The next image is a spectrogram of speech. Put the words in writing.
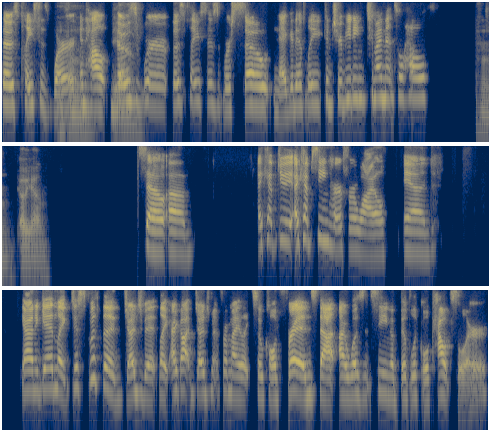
those places were mm-hmm. and how yeah. those were those places were so negatively contributing to my mental health. Mm-hmm. Oh yeah. So um, I kept doing, I kept seeing her for a while, and yeah, and again, like just with the judgment, like I got judgment from my like so-called friends that I wasn't seeing a biblical counselor.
